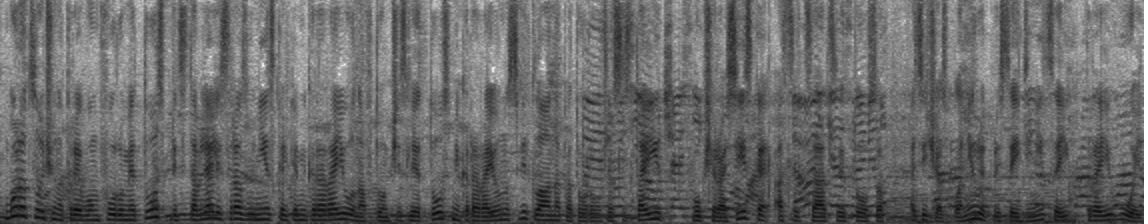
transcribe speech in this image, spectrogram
Город Сочи на Краевом форуме ТОС представляли сразу несколько микрорайонов, в том числе ТОС микрорайона Светлана, который уже состоит в Общероссийской ассоциации ТОСов, а сейчас планирует присоединиться и к Краевой.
